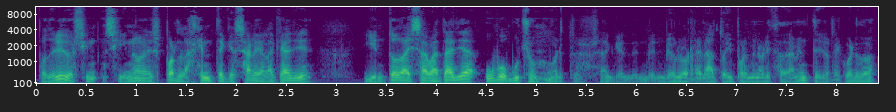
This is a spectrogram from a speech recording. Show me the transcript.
podridos. Si, si, no es por la gente que sale a la calle, y en toda esa batalla hubo muchos muertos. O sea, que yo lo relato ahí pormenorizadamente. Yo recuerdo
